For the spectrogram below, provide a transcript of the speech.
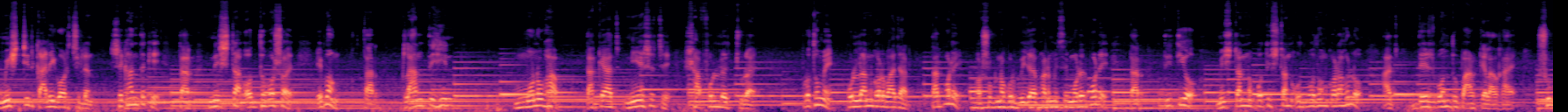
মিষ্টির কারিগর ছিলেন। সেখান থেকে তার নিষ্ঠা অধ্যবসায় এবং তার ক্লান্তিহীন মনোভাব তাকে আজ নিয়ে এসেছে সাফল্যের চূড়ায়। প্রথমে কল্যাণগড় বাজার, তারপরে অশোকনগর বিজয় ফার্মেসি মোড়ের পরে তার তৃতীয় মিষ্টান্ন প্রতিষ্ঠান উদ্বোধন করা হলো আজ দেশবন্ধু পার্ক এলাকায়। শুভ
